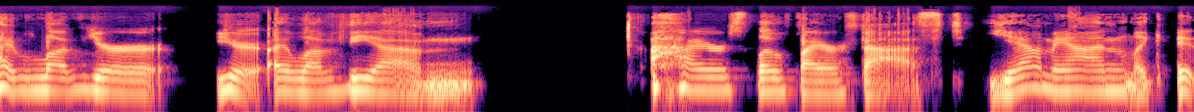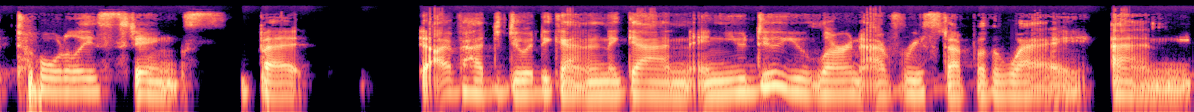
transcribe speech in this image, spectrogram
I love your your I love the um hire slow fire fast yeah man like it totally stinks but i've had to do it again and again and you do you learn every step of the way and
